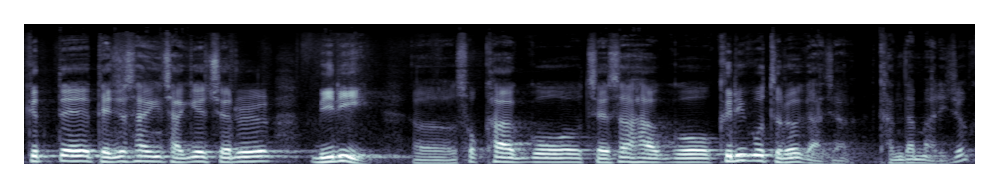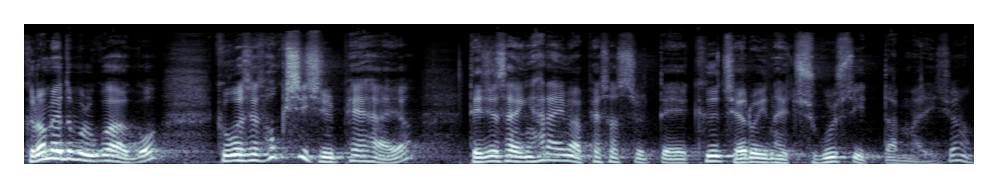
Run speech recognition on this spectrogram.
그때 대제사장이 자기의 죄를 미리 어, 속하고 제사하고 그리고 들어가자 간단 말이죠. 그럼에도 불구하고 그것에 혹시 실패하여 대제사장이 하나님 앞에 섰을 때 그 죄로 인해 죽을 수 있단 말이죠.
